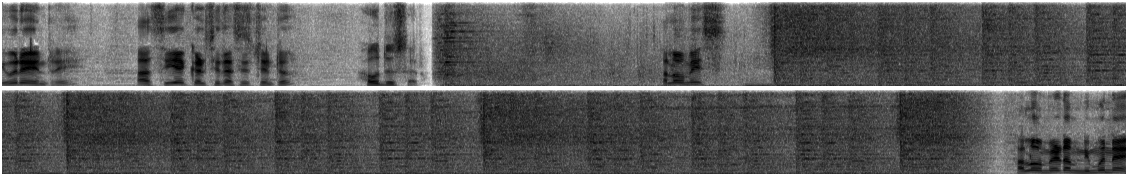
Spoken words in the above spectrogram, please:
ಇವರೇನ್ರಿ? ಆ ಸಿ ಎ ಕಳಿಸಿದ ಅಸಿಸ್ಟೆಂಟು ಹೌದು sir. Hello miss hello madam ನಿಮ್ಮನ್ನೇ.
